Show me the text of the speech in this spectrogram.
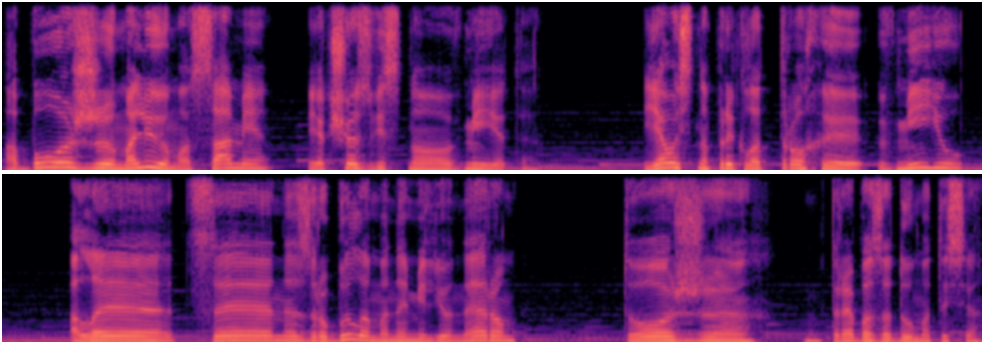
Або ж малюємо самі, якщо, звісно, вмієте. Я ось, наприклад, трохи вмію, але це не зробило мене мільйонером, тож е, треба задуматися.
